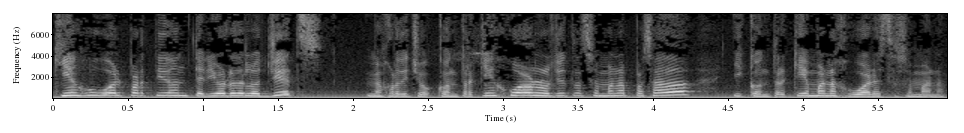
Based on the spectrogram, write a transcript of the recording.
quién jugó el partido anterior de los Jets mejor dicho, contra quién jugaron los Jets la semana pasada y contra quién van a jugar esta semana.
